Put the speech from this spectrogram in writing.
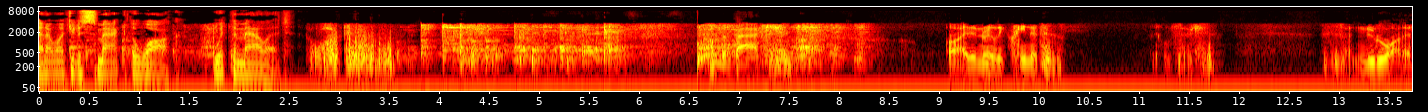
and I want you to smack the wok with the mallet. What? It's in the back. Oh, I didn't really clean it. Wait One sec. There's a noodle on it.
